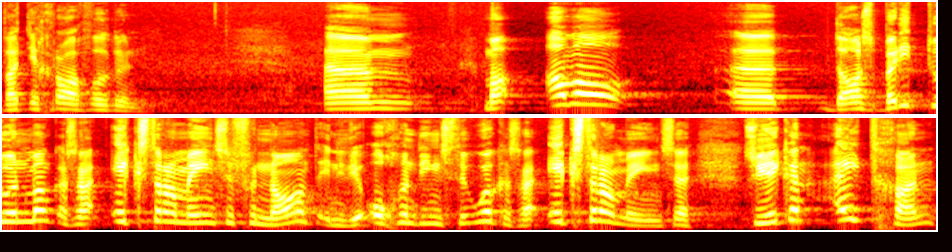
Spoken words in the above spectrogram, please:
wat jy graag wil doen. Ehm um, Maar almal uh daar's by die toonbank as daar ekstra mense vanaand en in die oggenddienste ook as daar ekstra mense. So jy kan uitgaan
